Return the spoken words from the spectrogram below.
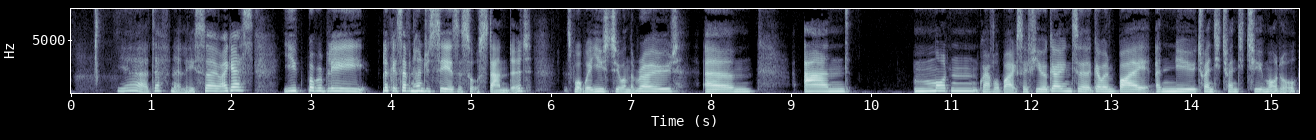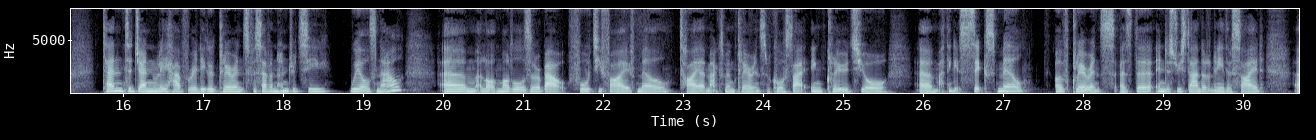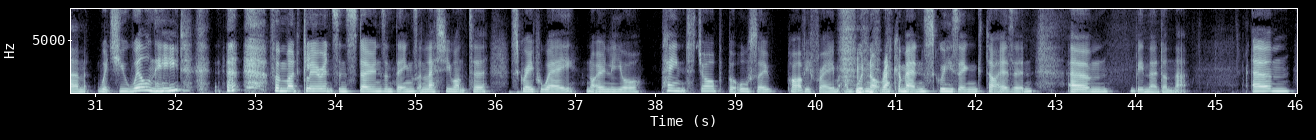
Yeah, definitely. So, I guess you probably look at 700C as a sort of standard. It's what we're used to on the road. Um, and modern gravel bikes, So if you're going to go and buy a new 2022 model, tend to generally have really good clearance for 700C wheels now. Um, a lot of models are about 45 mil tire maximum clearance. Of course, that includes your, um, I think it's six mil of clearance as the industry standard on either side, um, which you will need for mud clearance and stones and things, unless you want to scrape away not only your paint job, but also part of your frame. I would not recommend squeezing tyres in. Um, been there, done that. Um,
